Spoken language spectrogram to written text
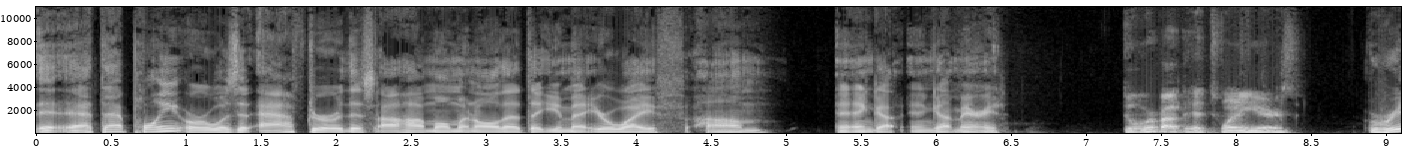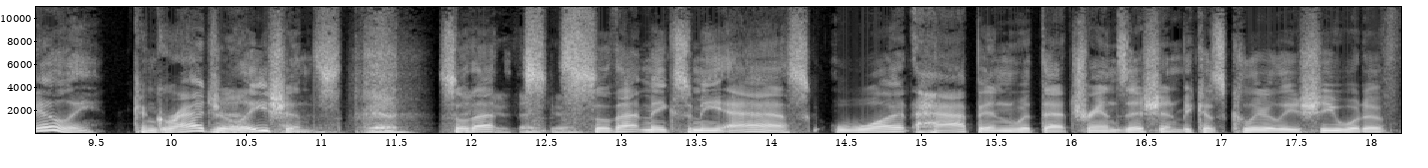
at, that point or was it after this aha moment and all that that you met your wife um, and got and got married. Dude, we're about to hit 20 years. Really? Congratulations. Yeah. yeah. So thank that you, so that makes me ask what happened with that transition because clearly she would have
